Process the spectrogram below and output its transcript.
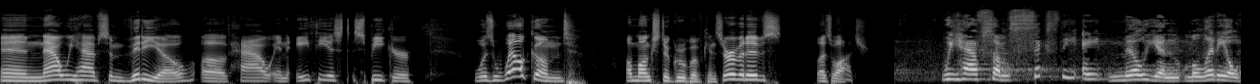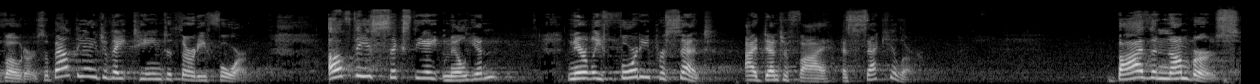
And now we have some video of how an atheist speaker was welcomed amongst a group of conservatives. Let's watch. We have some 68 million millennial voters, about the age of 18 to 34. Of these 68 million, nearly 40% identify as secular. By the numbers,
